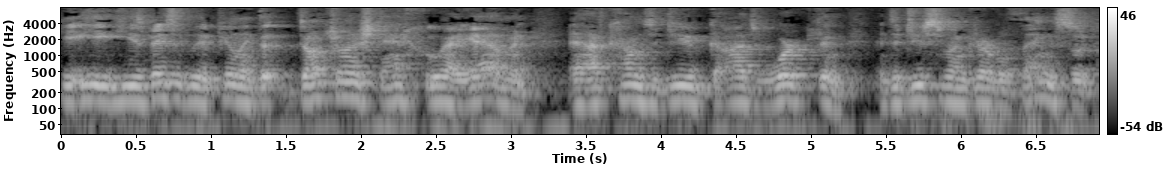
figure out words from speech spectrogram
he, he, he's basically appealing don't you understand who I am and, and I've come to do God's work and, and to do some incredible things. So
